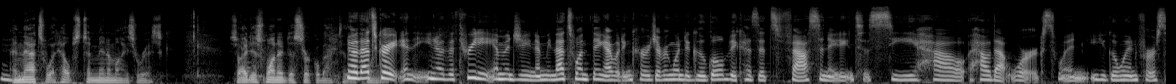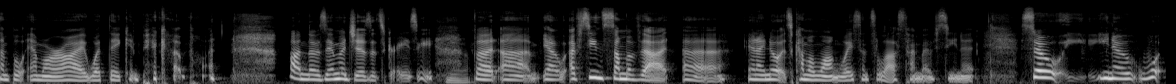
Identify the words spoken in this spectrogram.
and mm-hmm. that's what helps to minimize risk. So I just wanted to circle back to that. No, that's point. great. And you know, the 3D imaging, I mean, that's one thing I would encourage everyone to Google because it's fascinating to see how how that works when you go in for a simple MRI, what they can pick up on on those images. It's crazy. Yeah. But um, yeah, I've seen some of that, uh, and I know it's come a long way since the last time I've seen it. So you know what.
